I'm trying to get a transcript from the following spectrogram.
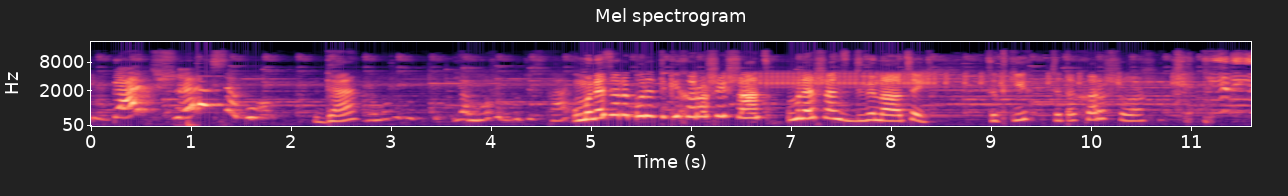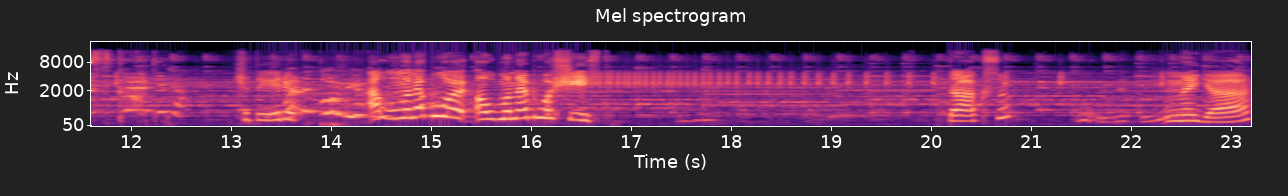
П'ять, шесть або. Да? Я можу бути, я можу бути скати. У мене зараз буде такий хороший шанс. У мене шанс 12. Це такий, це так хорошо. Чотири іскателя. 4. А у мене було, а у мене було 6. Такс, Ну, не я.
